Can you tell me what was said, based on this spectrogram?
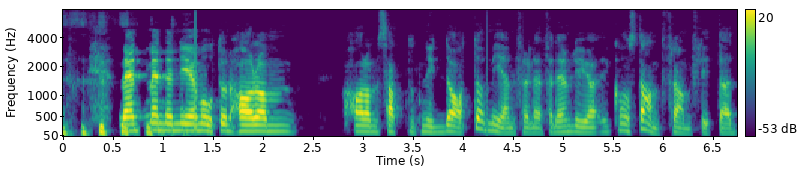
men, men den nya motorn, har de, har de satt något nytt datum igen för den? För den blir ju konstant framflyttad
